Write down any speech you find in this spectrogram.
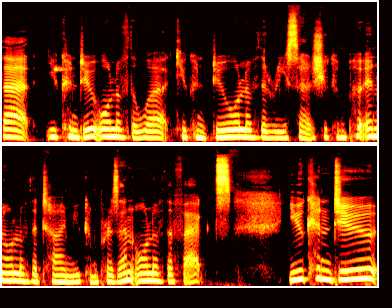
that you can do all of the work, you can do all of the research, you can put in all of the time, you can present all of the facts, you can do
